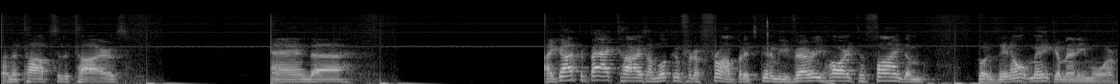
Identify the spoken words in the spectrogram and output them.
on the tops of the tires and uh, I got the back tires. I'm looking for the front, but it's going to be very hard to find them because they don't make them anymore.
